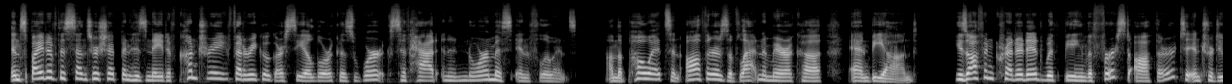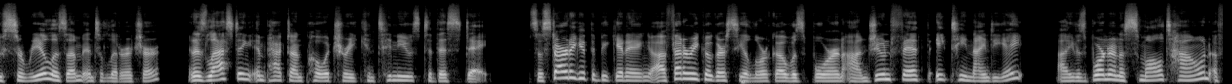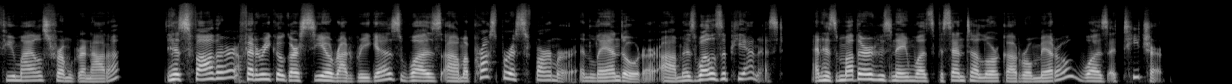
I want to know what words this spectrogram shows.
In spite of the censorship in his native country, Federico Garcia Lorca's works have had an enormous influence on the poets and authors of Latin America and beyond. He's often credited with being the first author to introduce surrealism into literature, and his lasting impact on poetry continues to this day. So, starting at the beginning, uh, Federico Garcia Lorca was born on June 5th, 1898. Uh, he was born in a small town a few miles from Granada. His father, Federico Garcia Rodriguez, was um, a prosperous farmer and landowner, um, as well as a pianist. And his mother, whose name was Vicenta Lorca Romero, was a teacher.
